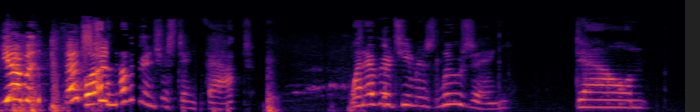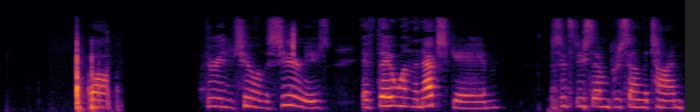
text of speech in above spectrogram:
Yeah, but that's But just another interesting fact: whenever a team is losing, down uh, three to two in the series, if they win the next game, sixty-seven percent of the time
